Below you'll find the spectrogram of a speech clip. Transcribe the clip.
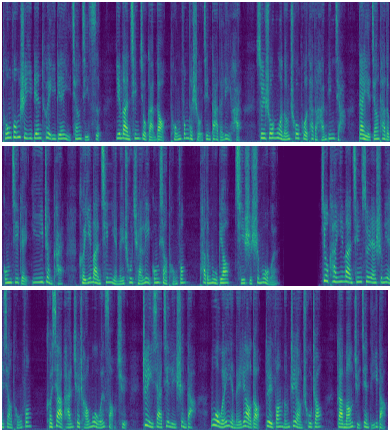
童风是一边退一边以枪击刺，殷万清就感到童风的手劲大得厉害，虽说莫能戳破他的寒冰甲，但也将他的攻击给一一震开。可殷万清也没出全力攻向童风，他的目标其实是莫文。就看殷万清虽然是面向童风，可下盘却朝莫文扫去，这一下劲力甚大，莫文也没料到对方能这样出招。赶忙举剑抵挡，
